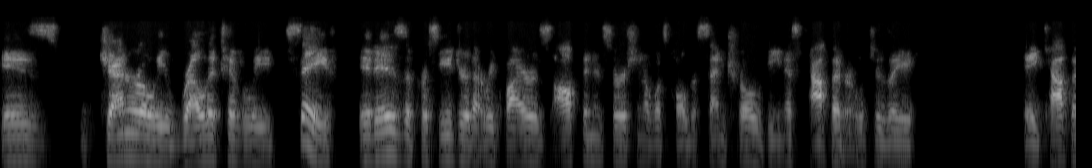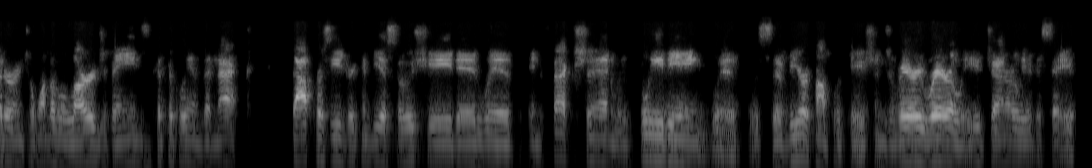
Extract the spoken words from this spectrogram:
is generally relatively safe, it is a procedure that requires often insertion of what's called a central venous catheter, which is a a catheter into one of the large veins, typically in the neck. That procedure can be associated with infection, with bleeding, with, severe complications. Very rarely, generally, it is safe.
